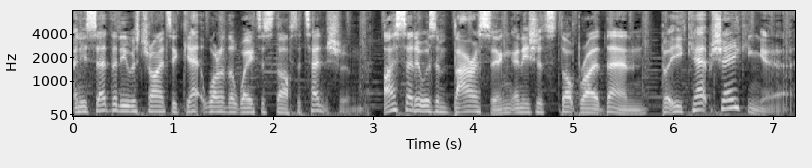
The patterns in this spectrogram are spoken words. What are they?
And he said that he was trying to get one of the waiter staff's attention. I said it was embarrassing and he should stop right then, but he kept shaking it.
